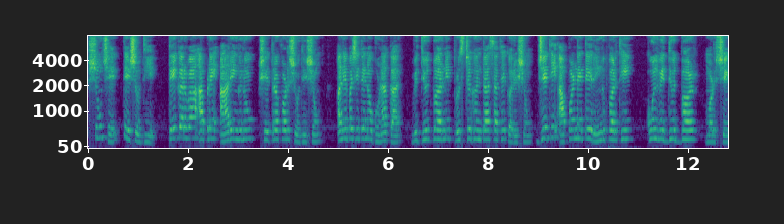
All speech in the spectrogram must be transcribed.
શું છે તે શોધીએ. તે કરવા આપણે આ રિંગનું ક્ષેત્રફળ શોધીશું અને પછી તેનો ગુણાકાર વિદ્યુતભારની ભારની પૃષ્ઠઘનતા સાથે કરીશું, જેથી આપણને તે રિંગ પરથી કુલ વિદ્યુતભાર મળશે.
